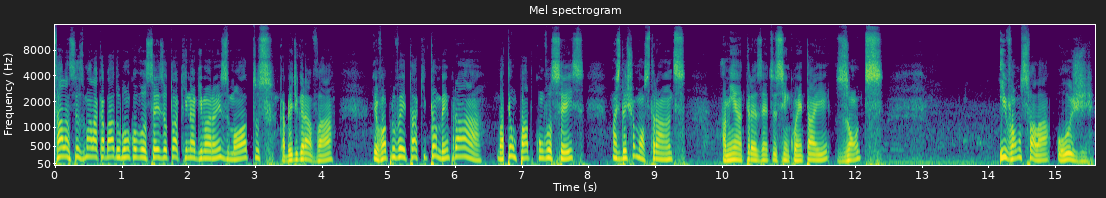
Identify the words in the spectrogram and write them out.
Fala seus mal acabados, bom com vocês? Eu tô aqui na Guimarães Motos, acabei de gravar. Eu vou aproveitar aqui também para bater um papo com vocês, mas deixa eu mostrar antes a minha 350i Zontes. E vamos falar hoje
